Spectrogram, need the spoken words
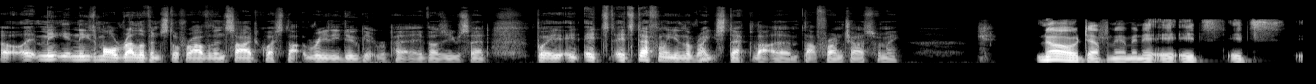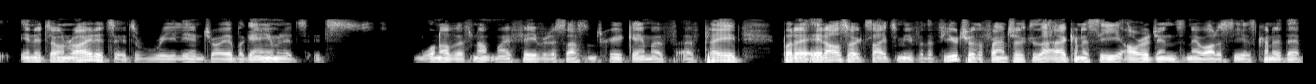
Uh, it, it needs more relevant stuff rather than side quests that really do get repetitive, as you said. But it, it it's it's definitely in the right step that um, that franchise for me. No, definitely. I mean, it, it's it's in its own right. It's it's a really enjoyable game, and it's it's one of, if not my favorite Assassin's Creed game I've I've played. but it, it also excites me for the future of the franchise because I, I kind of see Origins now Odyssey as kind of the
